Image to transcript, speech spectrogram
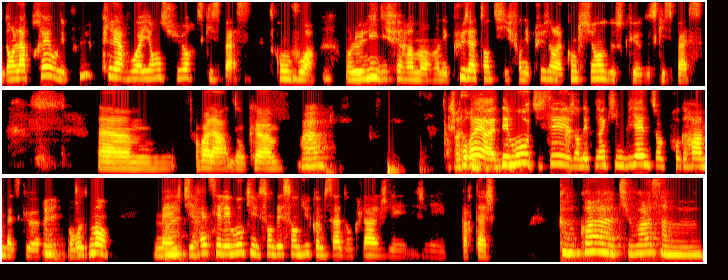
dans l'après, on est plus clairvoyant sur ce qui se passe, ce qu'on voit, mmh. on le lit différemment, on est plus attentif, on est plus dans la conscience de ce que de ce qui se passe. voilà, donc je ah, pourrais des mots, tu sais, j'en ai plein qui me viennent sur le programme parce que heureusement mais je dirais c'est les mots qui me sont descendus comme ça, donc là, je les, je les partage. Comme quoi, tu vois, ça me,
